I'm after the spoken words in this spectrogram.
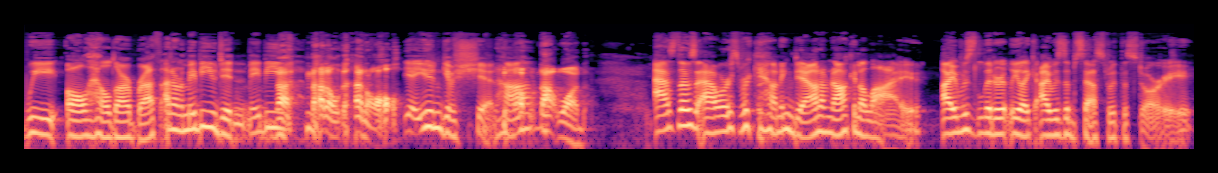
we all held our breath? I don't know. Maybe you didn't. Maybe, you, Not, not at all. yeah, you didn't give a shit, huh? No, not one. as those hours were counting down, I'm not gonna lie. I was literally like, I was obsessed with the story.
